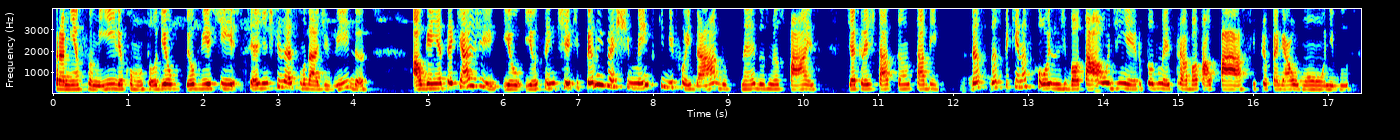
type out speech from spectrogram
para minha família como um todo, e eu, eu via que se a gente quisesse mudar de vida, alguém ia ter que agir. E eu, e eu sentia que pelo investimento que me foi dado, né, dos meus pais, de acreditar tanto, sabe, das, das pequenas coisas, de botar o dinheiro todo mês para botar o passe, para eu pegar o ônibus,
